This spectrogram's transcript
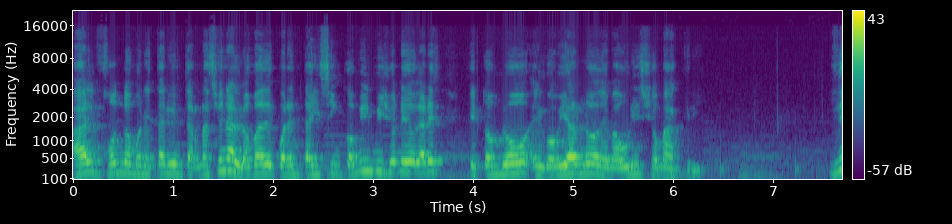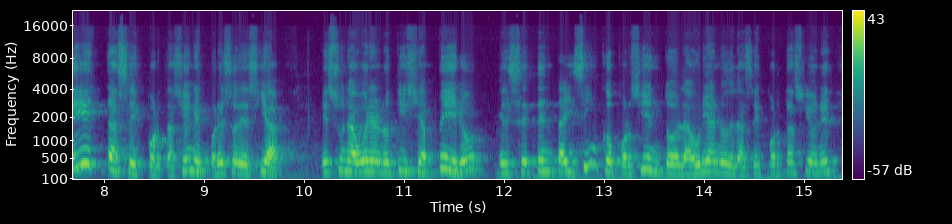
al Fondo Monetario Internacional, los más de 45 mil millones de dólares que tomó el gobierno de Mauricio Macri. De estas exportaciones, por eso decía, es una buena noticia, pero el 75% laureano de las exportaciones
